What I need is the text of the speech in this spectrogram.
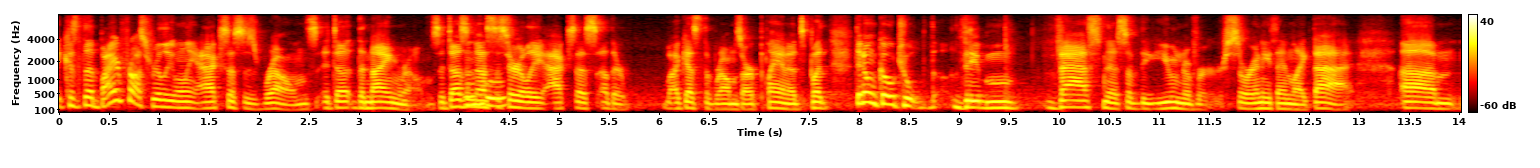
because the Bifrost really only accesses realms. It does the nine realms. It doesn't Mhm. necessarily access other. I guess the realms are planets, but they don't go to the m- vastness of the universe or anything like that. Um,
